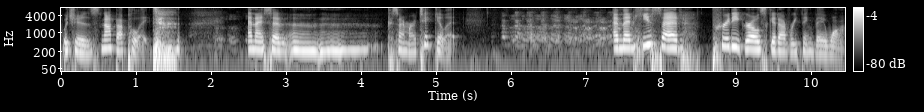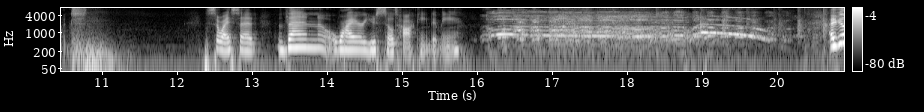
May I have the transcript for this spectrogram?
Which is not that polite. and I said, "Because I'm articulate." And then he said, "Pretty girls get everything they want." So I said, "Then why are you still talking to me?" I feel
